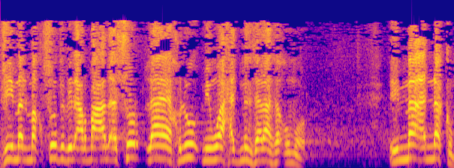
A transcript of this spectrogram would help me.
فيما المقصود بالأربعة الأشهر لا يخلو من واحد من ثلاثة أمور. إما أنكم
